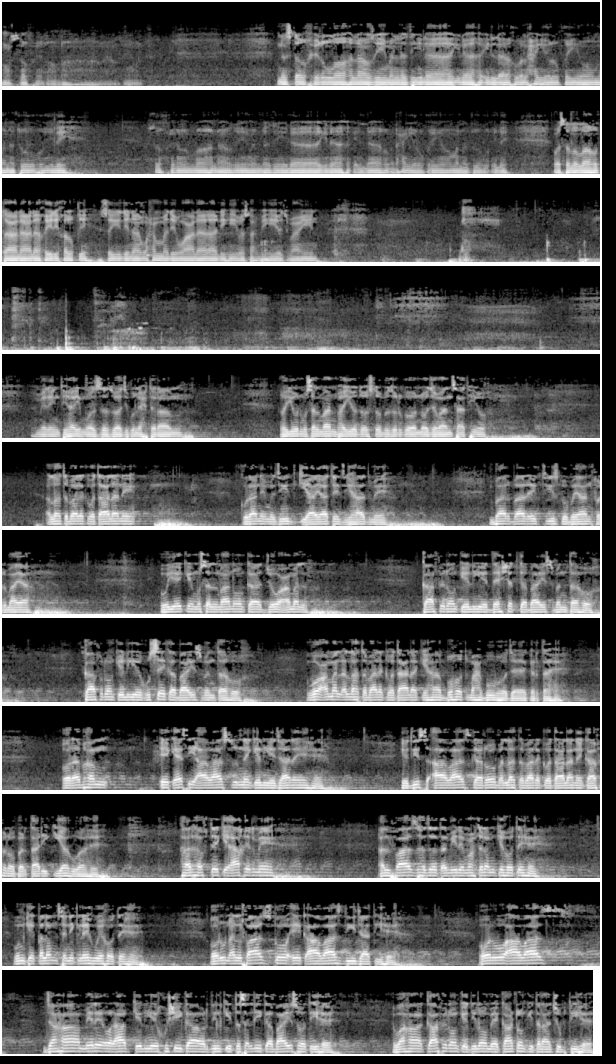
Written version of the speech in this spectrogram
هو استغفر الله العظيم نستغفر الله العظيم الذي لا إله إلا هو الحي القيوم ونتوب إليه. استغفر الله العظيم الذي لا إله إلا هو الحي القيوم ونتوب إليه. وصلى الله تعالى على خير خلقه سيدنا محمد وعلى آله وصحبه أجمعين. میرے انتہائی معزز واجب الاحترام غیور مسلمان بھائیوں دوستوں بزرگوں اور نوجوان ساتھیوں اللہ تبارک و تعالی نے قرآن مجید کی آیات جہاد میں بار بار ایک چیز کو بیان فرمایا، وہ یہ کہ مسلمانوں کا جو عمل کافروں کے لیے دہشت کا باعث بنتا ہو۔ کافروں کے لیے غصے کا باعث بنتا ہو۔ وہ عمل اللہ تبارک و تعالیٰ کے ہاں بہت محبوب ہو جایا کرتا ہے۔ اور اب ہم ایک ایسی آواز سننے کے لیے جا رہے ہیں کہ جس آواز کا روب اللہ تبارک و تعالیٰ نے کافروں پر طاری کیا ہوا ہے۔ ہر ہفتے کے آخر میں الفاظ حضرت امیر محترم کے ہوتے ہیں۔ ان کے قلم سے نکلے ہوئے ہوتے ہیں اور ان الفاظ کو ایک آواز دی جاتی ہے اور وہ آواز جہاں میرے اور آپ کے لیے خوشی کا اور دل کی تسلی کا باعث ہوتی ہے، وہاں کافروں کے دلوں میں کانٹوں کی طرح چبھتی ہے۔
